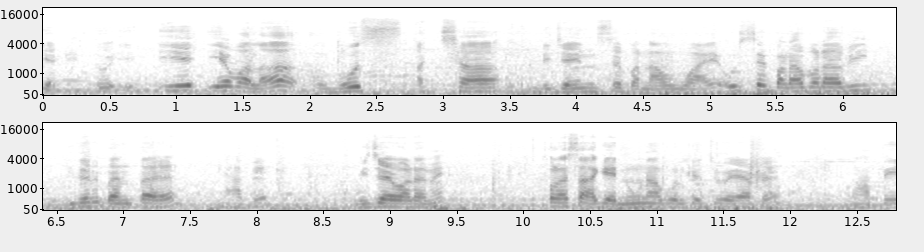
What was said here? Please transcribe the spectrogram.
ठीक है। तो ये ये वाला बहुत अच्छा डिज़ाइन से बना हुआ है। उससे बड़ा बड़ा भी इधर बनता है यहाँ पे विजयवाड़ा में। थोड़ा सा आगे नूना बोल के जो ऐप है वहाँ पे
